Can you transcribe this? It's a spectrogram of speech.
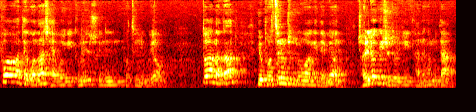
포화가 되거나 잘 보이게끔 해줄 수 있는 버튼이고요. 또 하나가 이 버튼을 조정하게 되면 전력이 조절이 가능합니다.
